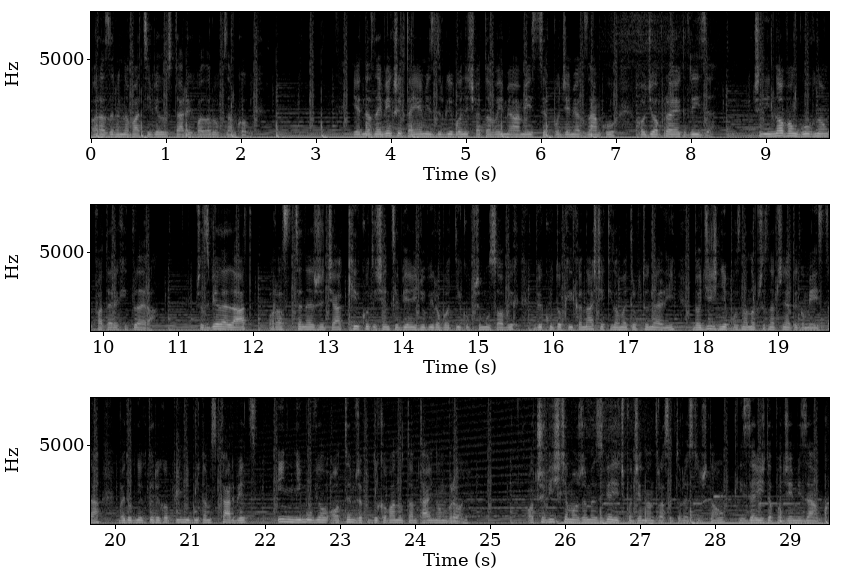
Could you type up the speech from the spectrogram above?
oraz renowacji wielu starych walorów zamkowych. Jedna z największych tajemnic II wojny światowej miała miejsce w podziemiach zamku, chodzi o projekt Rize, czyli nową główną kwaterę Hitlera. Przez wiele lat oraz cenę życia kilku tysięcy więźniów i robotników przymusowych wykuto kilkanaście kilometrów tuneli. Do dziś nie poznano przeznaczenia tego miejsca. Według niektórych opinii był tam skarbiec, inni mówią o tym, że produkowano tam tajną broń. Oczywiście możemy zwiedzić podziemną trasę turystyczną i zejść do podziemi zamku.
